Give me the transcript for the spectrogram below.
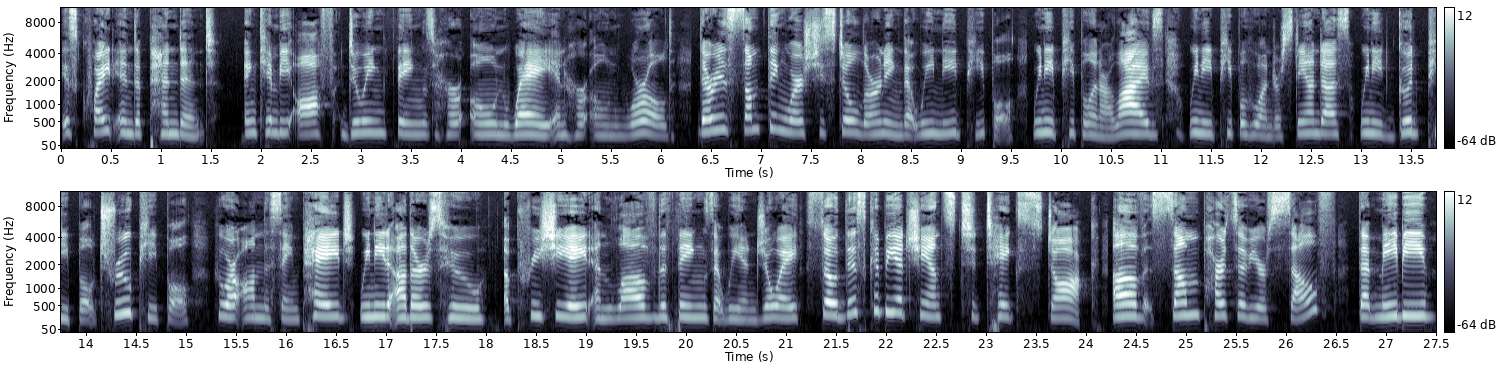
is quite independent, and can be off doing things her own way in her own world, there is something where she's still learning that we need people. We need people in our lives. We need people who understand us. We need good people, true people who are on the same page. We need others who appreciate and love the things that we enjoy. So, this could be a chance to take stock of some parts of yourself that maybe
